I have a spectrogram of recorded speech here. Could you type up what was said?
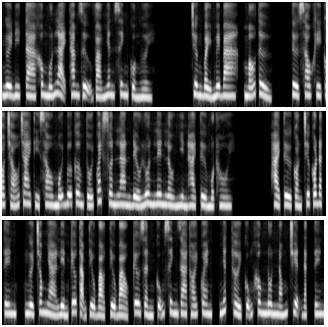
Người đi ta không muốn lại tham dự vào nhân sinh của người. chương 73, Mẫu Tử. Từ sau khi có cháu trai thì sau mỗi bữa cơm tối Quách Xuân Lan đều luôn lên lầu nhìn hài tử một hồi. Hải từ còn chưa có đặt tên, người trong nhà liền kêu tạm tiểu bảo tiểu bảo kêu dần cũng sinh ra thói quen, nhất thời cũng không nôn nóng chuyện đặt tên.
